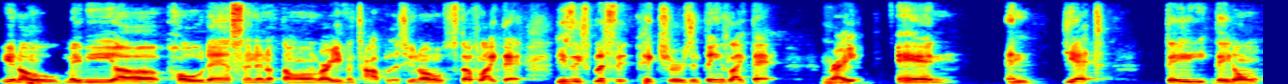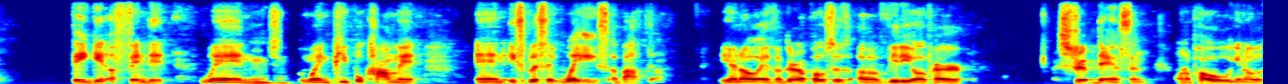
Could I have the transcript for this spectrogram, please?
You know, maybe uh pole dancing in a thong or even topless, you know, stuff like that. These explicit pictures and things like that, Mhm. right? And and yet they they don't they get offended when Mhm. when people comment in explicit ways about them. You know, if a girl posts a video of her strip dancing on a pole, you know,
